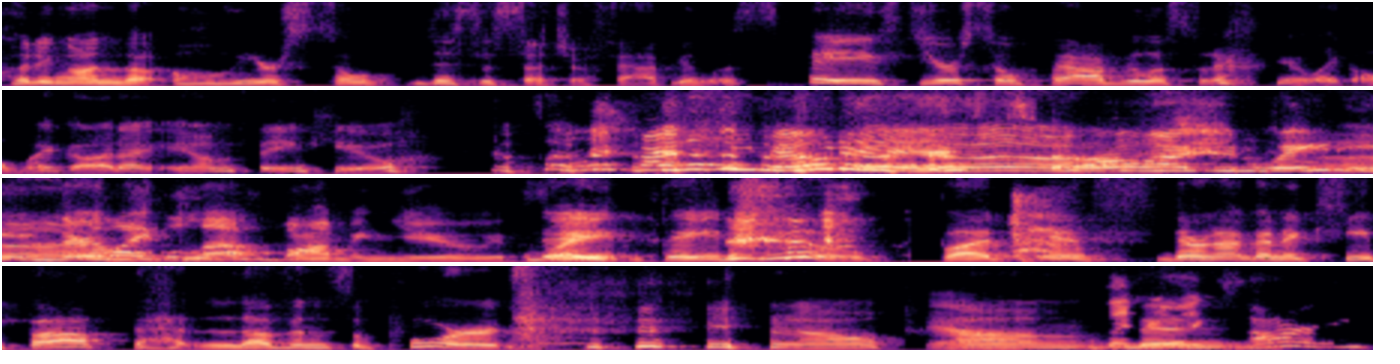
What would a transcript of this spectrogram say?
putting on the oh you're so this is such a fabulous space. You're so fabulous. And you're like oh my god i am. Thank you. So i finally noticed. Oh i've been waiting. Um, they're like love bombing you. It's they like they do. But if they're not going to keep up that love and support you know yeah. um then, then like, sorry.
